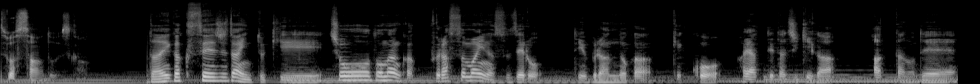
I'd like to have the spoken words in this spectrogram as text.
翼さんはどうですか？大学生時代の時、ちょうどなんかプラスマイナスゼロっていうブランドが結構流行ってた時期があったので、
